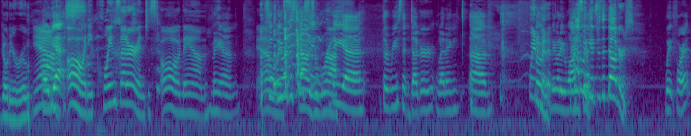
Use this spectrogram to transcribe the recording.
"Go to your room." yeah. Oh yes. Oh, and he points at her and just oh damn. man. That so we were discussing that was rough. the uh, the recent Duggar wedding. Um, Wait a minute. anybody watched How do we this. get to the Duggars? wait for it.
